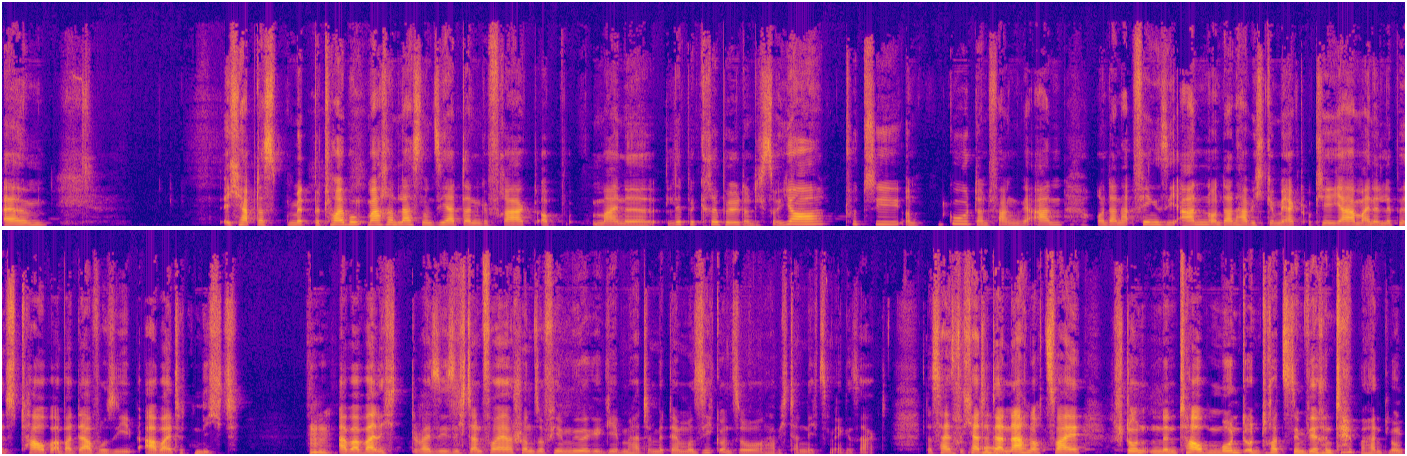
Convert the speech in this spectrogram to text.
ähm, ich habe das mit Betäubung machen lassen und sie hat dann gefragt, ob meine Lippe kribbelt und ich so, ja, tut sie und gut, dann fangen wir an und dann fing sie an und dann habe ich gemerkt, okay, ja, meine Lippe ist taub, aber da, wo sie arbeitet, nicht. Hm. Aber weil ich, weil sie sich dann vorher schon so viel Mühe gegeben hatte mit der Musik und so, habe ich dann nichts mehr gesagt. Das heißt, ich hatte oh. danach noch zwei Stunden einen tauben Mund und trotzdem während der Behandlung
